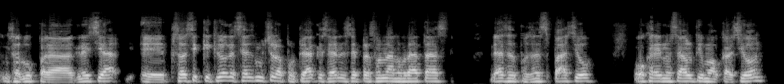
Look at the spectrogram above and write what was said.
un saludo para Grecia. Eh, pues así que creo que sea mucho la oportunidad que sean estas personas no gratas. Gracias por ese espacio. Ojalá no sea la última ocasión.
